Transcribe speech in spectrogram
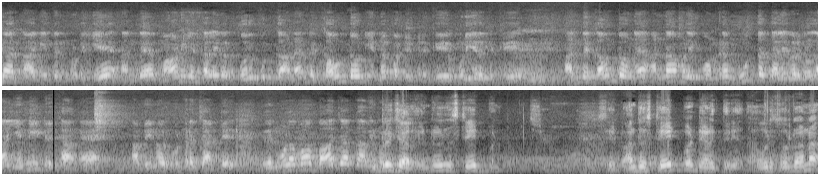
நயினார் நாகேந்திரனுடைய அந்த மாநில தலைவர் பொறுப்புக்கான அந்த கவுண்ட் டவுன் பண்ணிட்டு இருக்கு முடியறதுக்கு? அந்த கவுண்ட் டவுனை அண்ணாமலை போன்ற மூத்த தலைவர்கள்லாம் எண்ணிட்டு இருக்காங்க அப்படின்னு ஒரு குற்றச்சாட்டு. இதன் மூலமா பாஜக குற்றச்சாட்டுன்றது ஸ்டேட்மெண்ட் ஸ்டேட் அந்த ஸ்டேட்மெண்ட் எனக்கு தெரியாது. அவர் சொல்கிறான்னா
